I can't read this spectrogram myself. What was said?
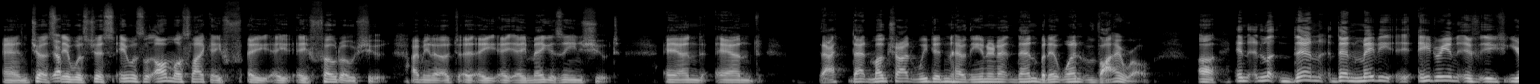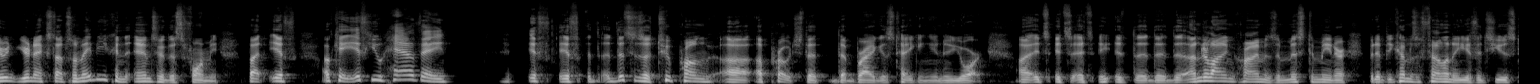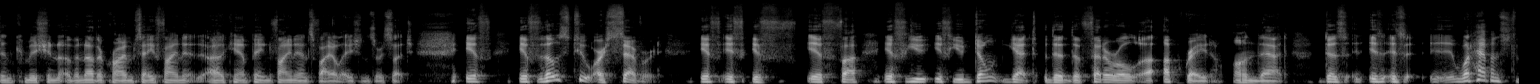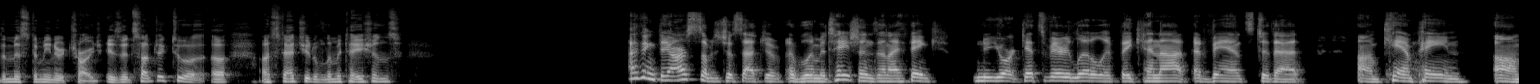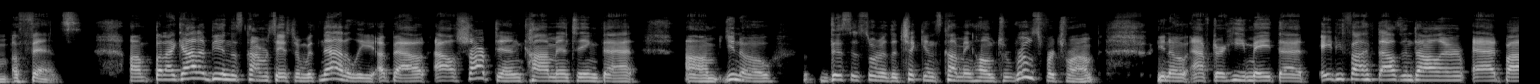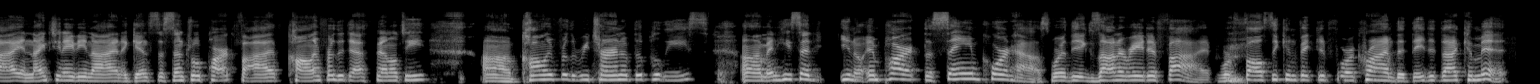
and just yep. it was just it was almost like a a, a, photo shoot. I mean a, a, a magazine shoot. And and that that mugshot we didn't have the internet then but it went viral uh, and, and then then maybe Adrienne, if, if you're you're next up, so maybe you can answer this for me. But if okay, if you have a if if this is a two prong uh, approach that that Bragg is taking in New York, uh, it's it's it's it, the, the the underlying crime is a misdemeanor, but it becomes a felony if it's used in commission of another crime, say fin- uh, campaign finance violations or such. If if those two are severed, if if if if uh, if you if you don't get the the federal uh, upgrade on that, does is is what happens to the misdemeanor charge? Is it subject to a, a, a statute of limitations? I think they are subject to statute of limitations, and I think New York gets very little if they cannot advance to that um, campaign um, offense. Um, but I got to be in this conversation with Natalie about Al Sharpton commenting that, um, you know, this is sort of the chickens coming home to roost for Trump, you know, after he made that $85,000 ad buy in 1989 against the Central Park Five, calling for the death penalty, um, calling for the return of the police. Um, and he said, you know, in part, the same courthouse where the exonerated five were hmm. falsely convicted for a crime that they did not commit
